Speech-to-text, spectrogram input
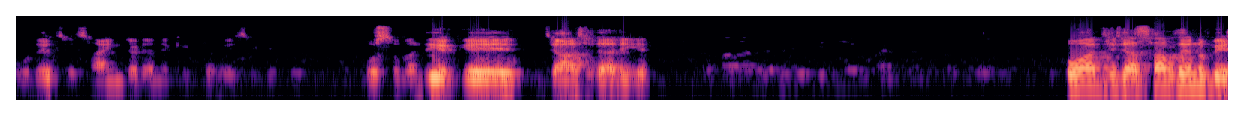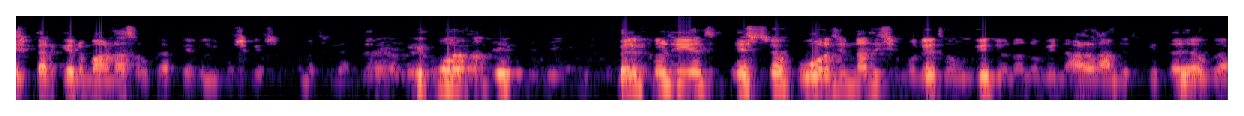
ਉਹਦੇ ਚ ਸਾਈਨ ਜਿਹੜੇ ਨੇ ਕੀਤੇ ਹੋਏ ਸੀਗੇ। ਉਸ ਸੰਬੰਧੀ ਅੱਗੇ ਜਾਂਚ ਜਾਰੀ ਹੈ। ਉਹ ਅੱਜ ਜੱਜ ਸਾਹਿਬ ਦੇ ਨੂੰ ਪੇਸ਼ ਕਰਕੇ ਰਿਮਾਂਡ ਹਾਸਲ ਕਰਕੇ ਅਗਲੀ ਪੁੱਛਗਿੱਛ ਸਮਝ ਲੈਂਦੇ ਬਿਲਕੁਲ ਜੀ ਇਸ ਇਸ ਚ ਹੋਰ ਜਿਨ੍ਹਾਂ ਦੀ ਸ਼ਮੂਲੀਅਤ ਹੋਊਗੀ ਜੀ ਉਹਨਾਂ ਨੂੰ ਵੀ ਨਾਲ ਨਾਮਜ਼ਦ ਕੀਤਾ ਜਾਊਗਾ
